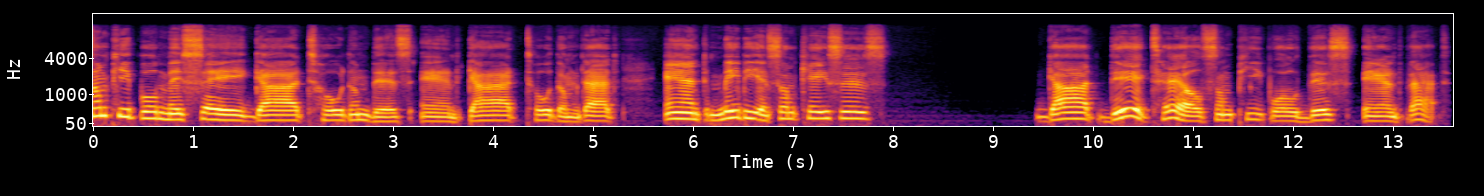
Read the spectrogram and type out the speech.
Some people may say God told them this and God told them that, and maybe in some cases, God did tell some people this and that.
